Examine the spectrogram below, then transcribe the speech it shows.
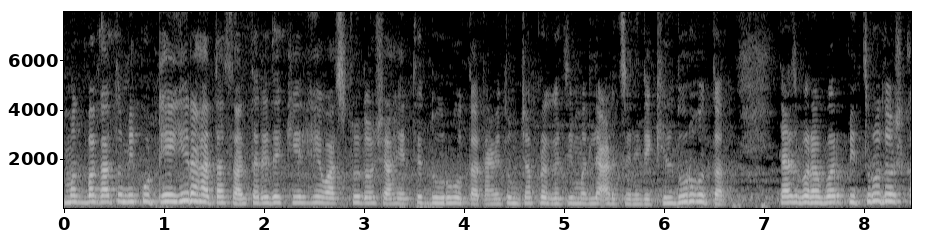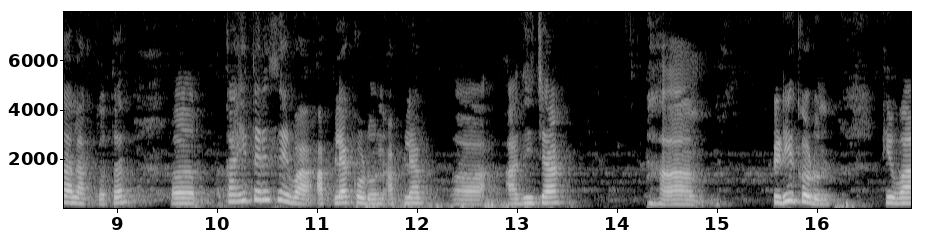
मग बघा तुम्ही कुठेही राहत असाल तरी देखील हे वास्तुदोष आहेत ते दूर होतात आणि तुमच्या प्रगतीमधल्या अडचणी देखील दूर होतात. त्याचबरोबर पितृदोष का लागतो? तर काहीतरी सेवा आपल्याकडून आपल्या आधीच्या पिढीकडून किंवा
